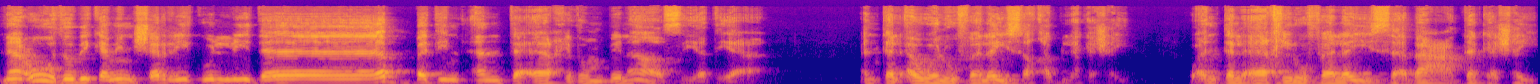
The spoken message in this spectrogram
نعوذ بك من شر كل دابة أنت آخذ بناصيتها. أنت الأول فليس قبلك شيء وأنت الآخر فليس بعدك شيء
